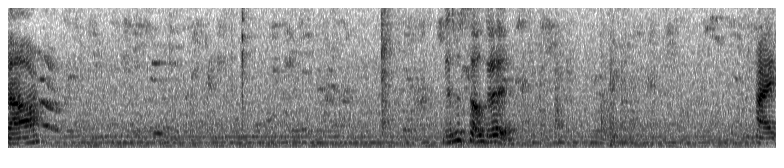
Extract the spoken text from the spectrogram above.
Y'all. This was so good. Alright.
